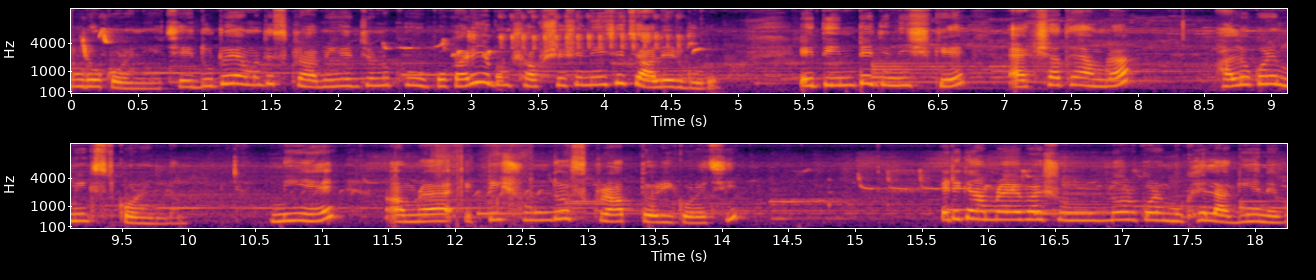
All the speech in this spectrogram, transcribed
গুঁড়ো করে নিয়েছি। এই দুটোই আমাদের স্ক্রাবিংয়ের জন্য খুব উপকারী এবং সবশেষে নিয়েছি চালের গুঁড়ো। এই তিনটে জিনিসকে একসাথে আমরা ভালো করে মিক্সড করে নিলাম। নিয়ে আমরা একটি সুন্দর স্ক্রাব তৈরি করেছি। এটাকে আমরা এবার সুন্দর করে মুখে লাগিয়ে নেব।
